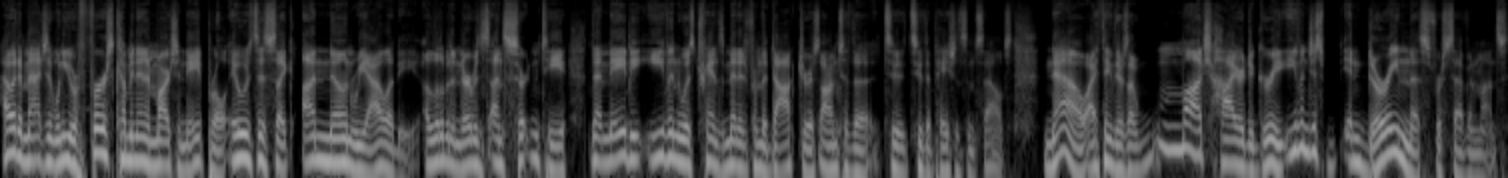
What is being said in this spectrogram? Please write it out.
I would imagine when you were first coming in in March and April, it was this like unknown reality, a little bit of nervous uncertainty that maybe even was transmitted from the doctors onto the to to the patients themselves. Now, I think there's a much higher degree, even just enduring this for seven months,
